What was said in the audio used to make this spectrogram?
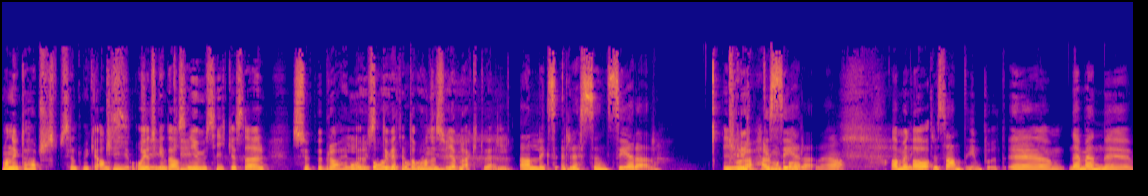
Man har inte hört så speciellt mycket alls. Okej, och jag tycker inte hans okej, nya okej. musik är så superbra heller. Oj, så att jag oj, vet inte om han är oj. så jävla aktuell. Alex recenserar. Jo. Kritiserar. Ja. Ja men Ja. intressant input. Eh, nej men eh,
